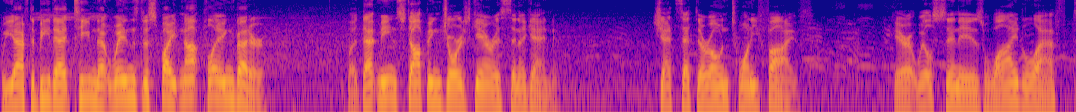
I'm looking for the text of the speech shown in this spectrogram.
We have to be that team that wins despite not playing better. But that means stopping George Garrison again. Jets at their own 25. Garrett Wilson is wide left.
